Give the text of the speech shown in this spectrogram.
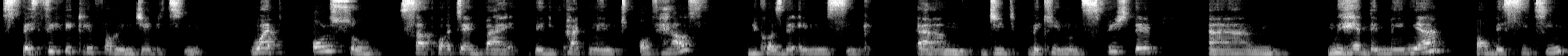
specifically for longevity, what also supported by the Department of Health because the MEC um, did the keynote speech there. Um, we had the mayor of the city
